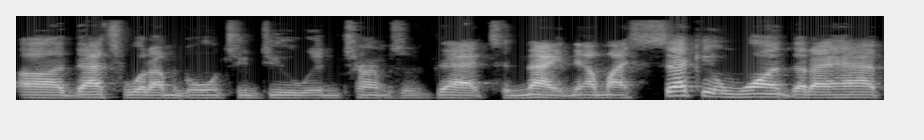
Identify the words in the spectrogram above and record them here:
Uh, that's what I'm going to do in terms of that tonight. Now, my second one that I have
